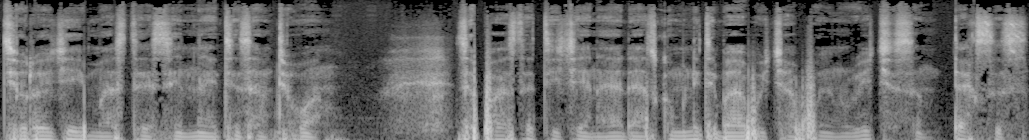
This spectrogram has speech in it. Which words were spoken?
theology master's in 1971. He's a pastor, teacher, and head as Community Bible Chapel in Richardson, Texas.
